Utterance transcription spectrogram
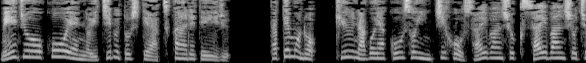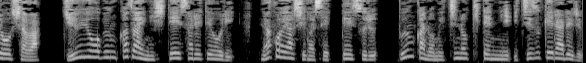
名城公園の一部として扱われている。建物、旧名古屋高祖院地方裁判所裁判所庁舎は、重要文化財に指定されており、名古屋市が設定する文化の道の起点に位置づけられる。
